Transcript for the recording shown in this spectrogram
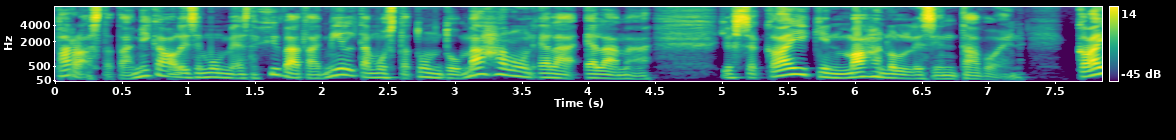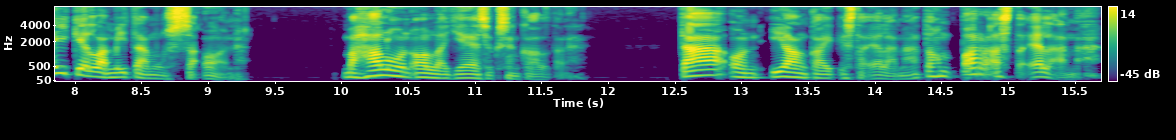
parasta tai mikä olisi mun mielestä hyvä tai miltä musta tuntuu. Mä haluan elää elämää, jossa kaikin mahdollisin tavoin, kaikella mitä mussa on, mä haluan olla Jeesuksen kaltainen. Tämä on kaikista elämää. Tämä on parasta elämää.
